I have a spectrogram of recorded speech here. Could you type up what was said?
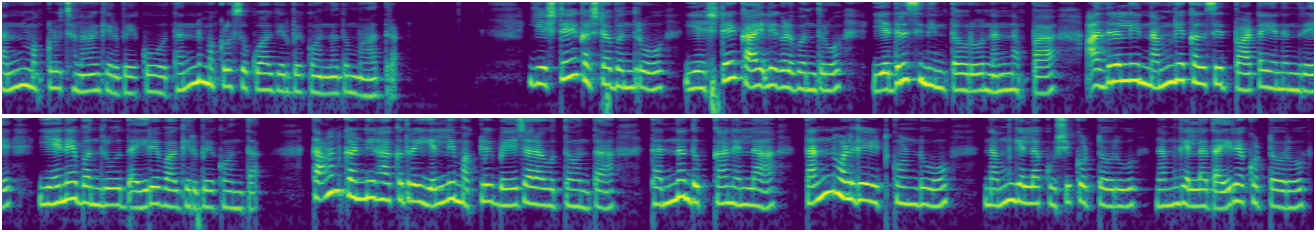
ತನ್ನ ಮಕ್ಕಳು ಚೆನ್ನಾಗಿರಬೇಕು, ತನ್ನ ಮಕ್ಕಳು ಸುಖವಾಗಿರಬೇಕು ಅನ್ನೋದು ಮಾತ್ರ. ಎಷ್ಟೇ ಕಷ್ಟ ಬಂದರೂ, ಎಷ್ಟೇ ಕಾಯಿಲೆಗಳು ಬಂದರೂ ಎದುರಿಸಿ ನಿಂತವರು ನನ್ನಪ್ಪ. ಅದರಲ್ಲಿ ನಮಗೆ ಕಲಿಸಿದ ಪಾಠ ಏನಂದರೆ, ಏನೇ ಬಂದರೂ ಧೈರ್ಯವಾಗಿರಬೇಕು ಅಂತ. ತಾನು ಕಣ್ಣೀರು ಹಾಕಿದ್ರೆ ಎಲ್ಲಿ ಮಕ್ಳಿಗೆ ಬೇಜಾರಾಗುತ್ತೋ ಅಂತ ತನ್ನ ದುಃಖನೆಲ್ಲ ತನ್ನ ಒಳಗೆ ಇಟ್ಕೊಂಡು ನಮಗೆಲ್ಲ ಖುಷಿ ಕೊಟ್ಟವರು, ನಮಗೆಲ್ಲ ಧೈರ್ಯ ಕೊಟ್ಟವರು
